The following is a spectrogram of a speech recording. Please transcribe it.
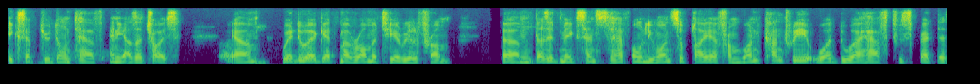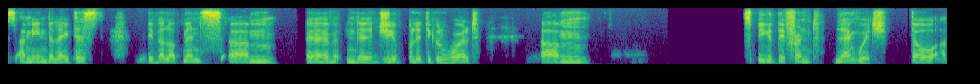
except you don't have any other choice. Yeah. Where do I get my raw material from? Um, does it make sense to have only one supplier from one country, or do I have to spread this? I mean, the latest developments um, uh, in the geopolitical world um, speak a different language. Though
